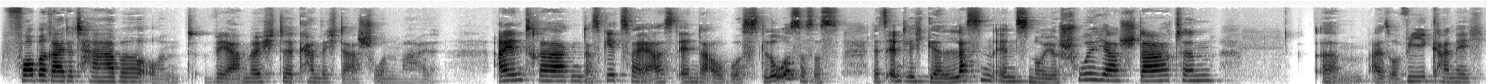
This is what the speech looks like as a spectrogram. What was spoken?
vorbereitet habe und wer möchte, kann sich da schon mal eintragen. Das geht zwar erst Ende August los, das ist letztendlich gelassen ins neue Schuljahr starten. Ähm, also wie kann ich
